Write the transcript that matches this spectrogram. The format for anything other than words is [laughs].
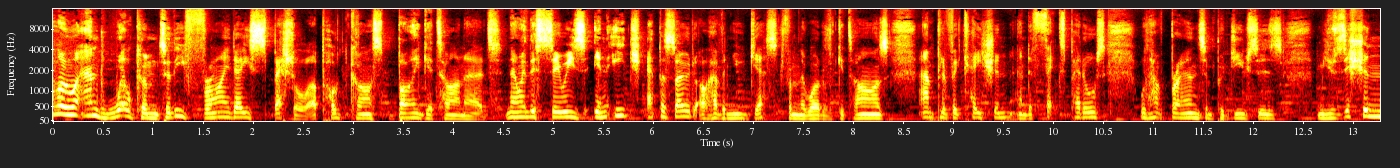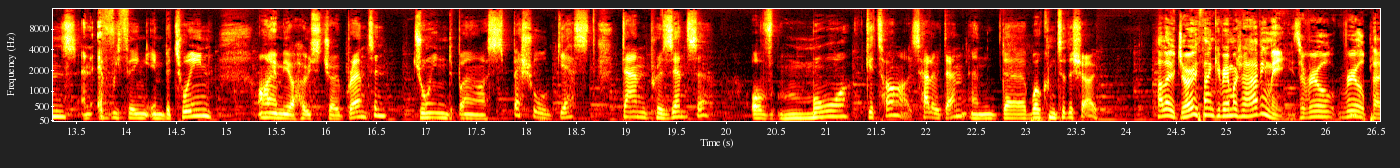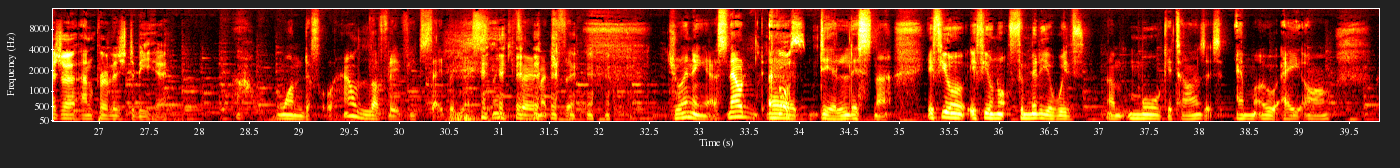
Hello and welcome to the Friday Special, a podcast by Guitar Nerds. Now, in this series, in each episode, I'll have a new guest from the world of guitars, amplification, and effects pedals. We'll have brands and producers, musicians, and everything in between. I am your host, Joe Branton, joined by our special guest, Dan Presenza of Moar Guitars. Hello, Dan, and uh, welcome to the show. Hello, Joe. Thank you very much for having me. It's a real, real pleasure and privilege to be here. Wonderful. How lovely of you to say. But yes, thank you very much for [laughs] joining us. Now, uh, dear listener, if you're if you're not familiar with um, Moar Guitars, it's M O A R.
